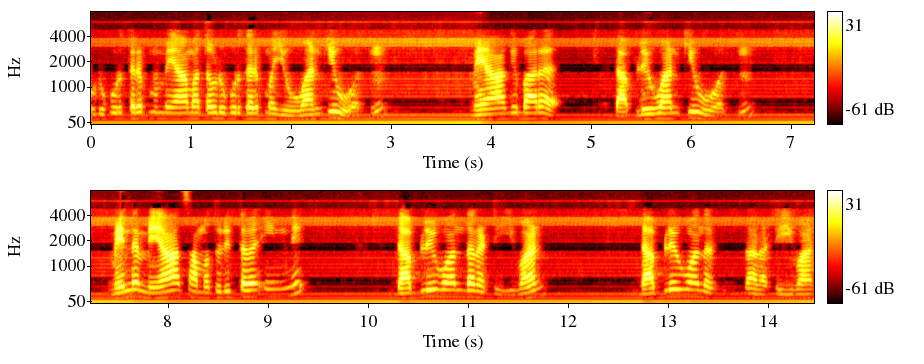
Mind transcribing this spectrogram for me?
උඩුකුරු තරපම මෙයා මත උඩුකුරු තරපම U1 කිව්වොත් මෙයාගේ බර W1 කිව්වොත් මෙන්න මෙයා සමතුලිතව ඉන්නේ W1 ධන T1 W1 ධන T1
